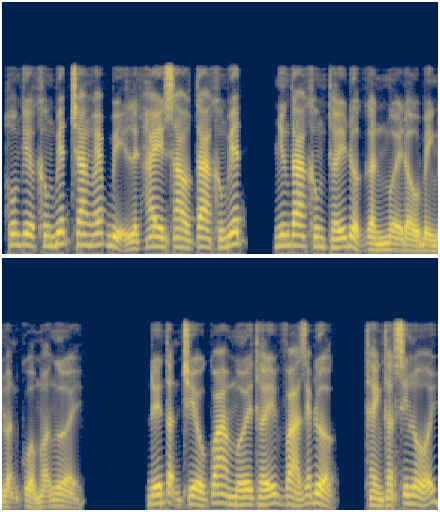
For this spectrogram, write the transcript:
hôm kia không biết trang web bị lệch hay sao ta không biết, nhưng ta không thấy được gần 10 đầu bình luận của mọi người. Đến tận chiều qua mới thấy và dép được, thành thật xin lỗi.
